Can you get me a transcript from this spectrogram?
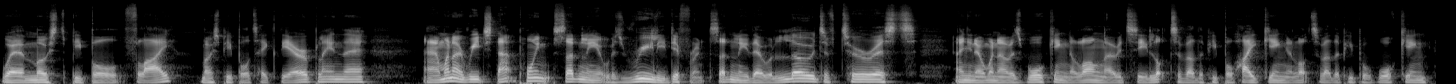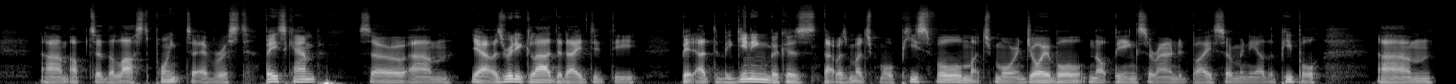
where most people fly. Most people take the aeroplane there. And when I reached that point, suddenly it was really different. Suddenly there were loads of tourists. And, you know, when I was walking along, I would see lots of other people hiking and lots of other people walking um, up to the last point to Everest Base Camp. So, um, yeah, I was really glad that I did the bit at the beginning because that was much more peaceful, much more enjoyable, not being surrounded by so many other people. Um,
